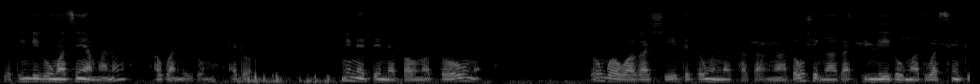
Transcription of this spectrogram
သူဒီနေကုန်မှာဆင်းရမှာနော်အောက်ကနေကုန်မှာအဲ့တော့2နဲ့1နဲ့ပေါင်းတော့3နဲ့3ဘဝကရှိတဲ့3နဲ့ခါက9 3ရှိ9ကဒီနေကုန်မှာသူကဆင်းပြ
